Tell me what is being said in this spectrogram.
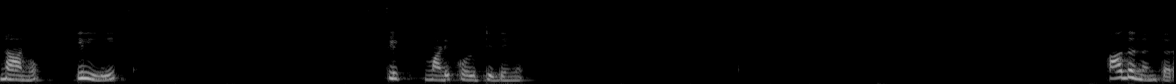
ನಾನು ಇಲ್ಲಿ ಮಾಡಿಕೊಳ್ಳುತ್ತಿದ್ದೇನೆ. ಆದ ನಂತರ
